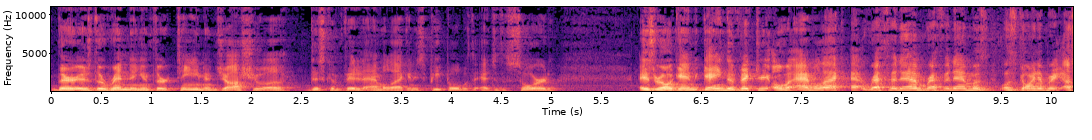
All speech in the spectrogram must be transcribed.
There is the rending in 13, and Joshua discomfited Amalek and his people with the edge of the sword. Israel again gained the victory over Amalek at Rephidim. Rephidim was, was going to be a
